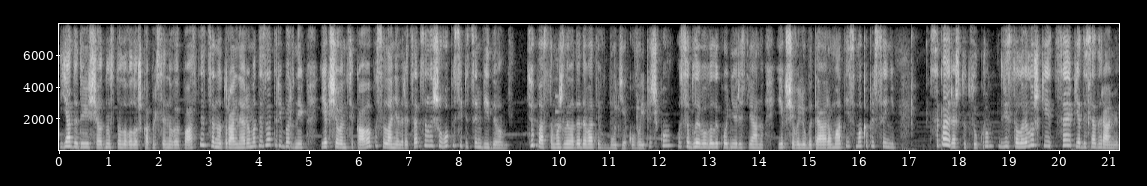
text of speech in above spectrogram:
Я додаю ще одну столову ложку апельсинової пасти, це натуральний ароматизатор і барник. Якщо вам цікаво, посилання на рецепт залишу в описі під цим відео. Цю пасту можливо додавати в будь-яку випічку, особливо великодню різдвяну, якщо ви любите аромат і смак апельсинів. Всипаю решту цукру, 2 столові ложки це 50 грамів.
